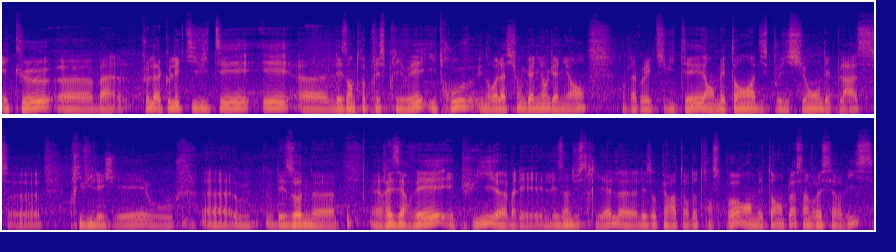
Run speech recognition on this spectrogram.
et que, euh, bah, que la collectivité et euh, les entreprises privées y trouvent une relation gagnant-gagnant. Donc la collectivité en mettant à disposition des places euh, privilégiées ou, des zones réservées, et puis bah, les, industriels, les opérateurs de transport en mettant en place un vrai service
